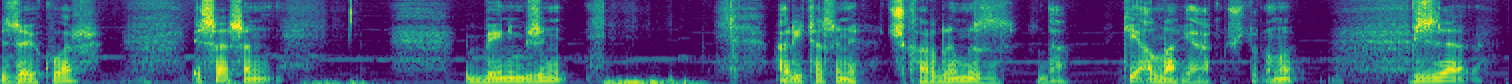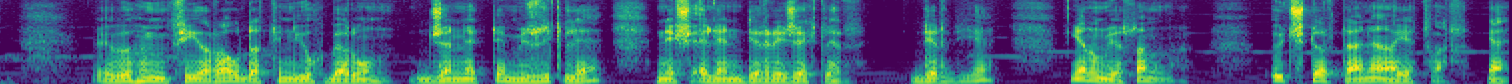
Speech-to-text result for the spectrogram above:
zevk var. Esasen beynimizin haritasını çıkardığımızda ki Allah yaratmıştır onu. Bize ve hum fi ravdatin yuhberun cennette müzikle neşelendirileceklerdir diye yanılmıyorsam 3-4 tane ayet var. Yani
